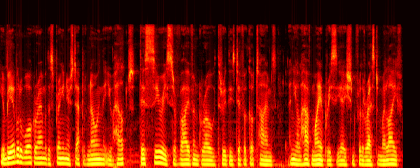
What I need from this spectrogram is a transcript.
You'll be able to walk around with a spring in your step of knowing that you helped this series survive and grow through these difficult times, and you'll have my appreciation for the rest of my life.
